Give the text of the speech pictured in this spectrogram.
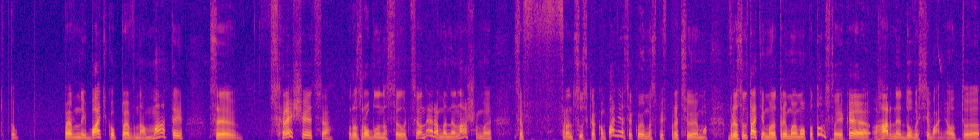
Тобто певний батько, певна мати, це схрещується, розроблено селекціонерами, не нашими. Це французька компанія, з якою ми співпрацюємо. В результаті ми отримуємо потомство, яке гарне до висівання. От е,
